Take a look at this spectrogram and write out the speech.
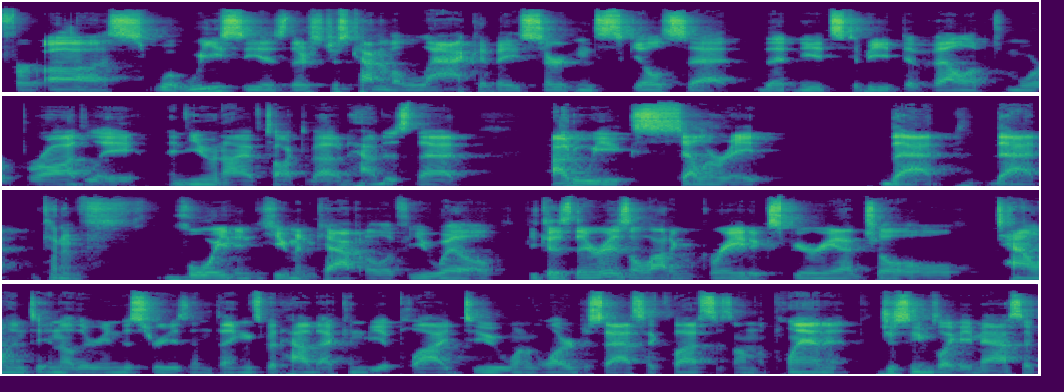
for us, what we see is there's just kind of a lack of a certain skill set that needs to be developed more broadly. And you and I have talked about how does that, how do we accelerate that that kind of void in human capital, if you will, because there is a lot of great experiential talent in other industries and things, but how that can be applied to one of the largest asset classes on the planet just seems like a massive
